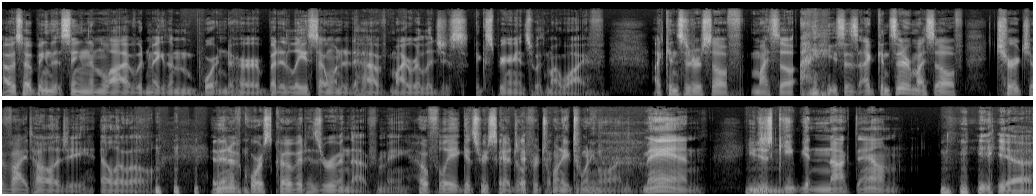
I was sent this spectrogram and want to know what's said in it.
I was hoping that seeing them live would make them important to her, but at least I wanted to have my religious experience with my wife. I consider myself myself. He says I consider myself Church of Vitology. LOL. and then of course COVID has ruined that for me. Hopefully it gets rescheduled for 2021. Man, you just keep getting knocked down. yeah.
